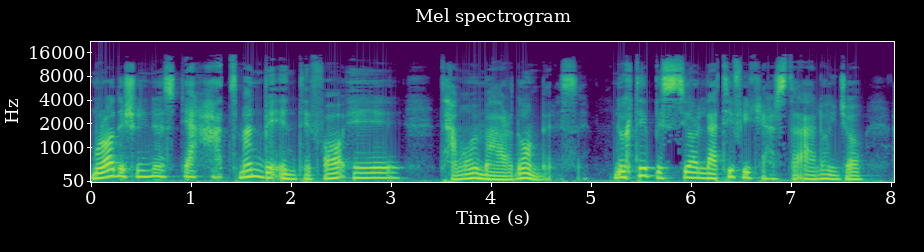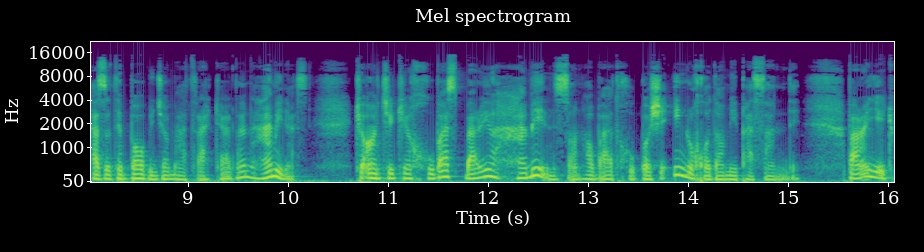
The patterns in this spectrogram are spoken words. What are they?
مرادشون این است که حتما به انتفاع تمام مردم برسه. نکته بسیار لطیفی که هست اعلی اینجا حضرت باب اینجا مطرح کردن همین است که آنچه که خوب است برای همه انسان ها باید خوب باشه. این رو خدا میپسنده. برای یک,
